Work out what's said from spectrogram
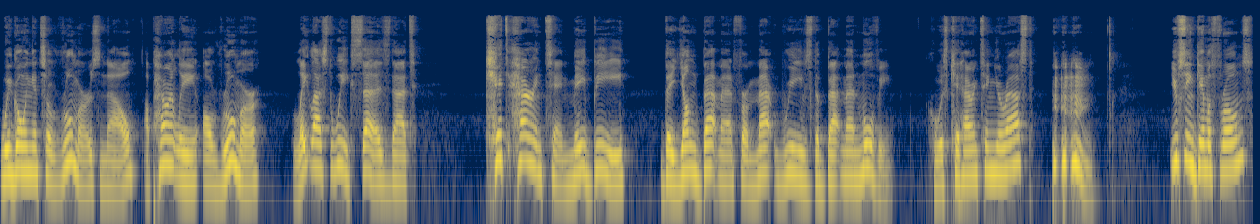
we're going into rumors now, apparently a rumor late last week says that Kit Harington may be the young Batman for Matt Reeves' The Batman movie. Who is Kit Harington, you're asked? You've seen Game of Thrones?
